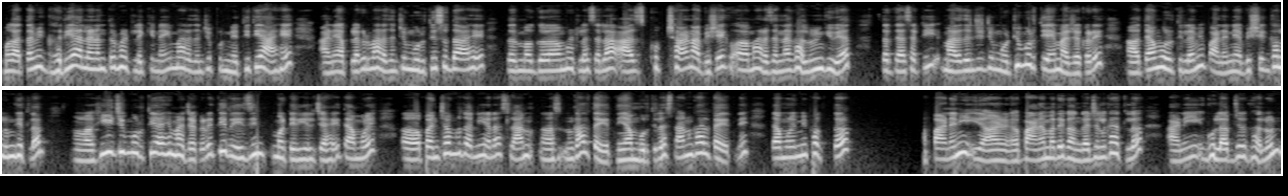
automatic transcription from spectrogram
मग आता मी घरी आल्यानंतर म्हटलं की नाही महाराजांची पुण्यतिथी आहे आणि आपल्याकडे महाराजांची मूर्ती सुद्धा आहे. तर मग म्हटलं चला आज खूप छान अभिषेक महाराजांना घालून घेऊयात. तर त्यासाठी महाराजांची जी मोठी मूर्ती आहे माझ्याकडे त्या मूर्तीला मी पाण्याने अभिषेक घालून घेतला. ही जी मूर्ती आहे माझ्याकडे ती रेझिन मटेरियलची आहे. त्यामुळे पंचामृतांनी याला स्नान घालता येत नाही. या मूर्तीला स्नान घालता येत नाही. त्यामुळे मी फक्त पाण्याने पाण्यामध्ये गंगाजल घातलं आणि गुलाबजल घालून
